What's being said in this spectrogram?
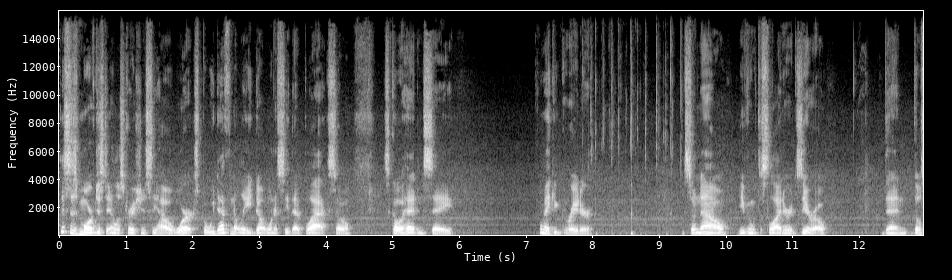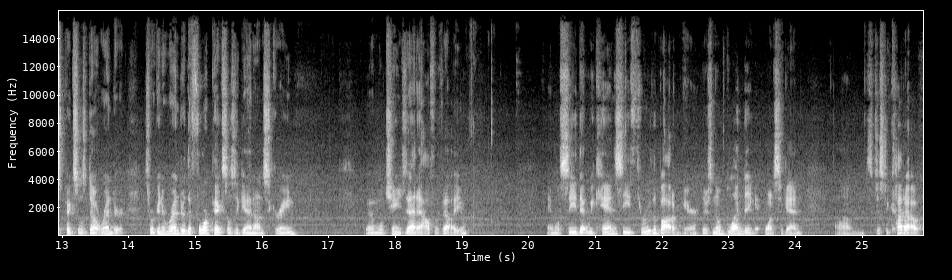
This is more of just an illustration to see how it works, but we definitely don't want to see that black, so let's go ahead and say, we'll make it greater. So now, even with the slider at zero, then those pixels don't render. So we're going to render the four pixels again on screen, and we'll change that alpha value. And we'll see that we can see through the bottom here. There's no blending once again. Um, it's just a cutout.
